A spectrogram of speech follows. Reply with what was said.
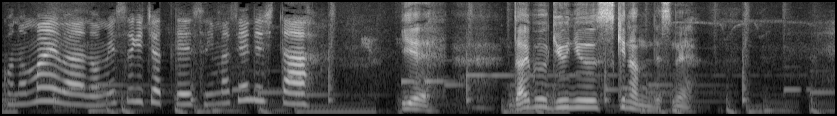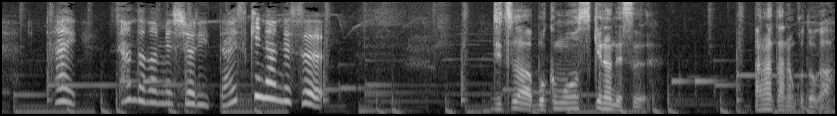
この前は飲みすぎちゃってすいませんでしたいえ、だいぶ牛乳好きなんですね。はい三度の飯より大好きなんです実は僕も好きなんです。あなたのことが。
